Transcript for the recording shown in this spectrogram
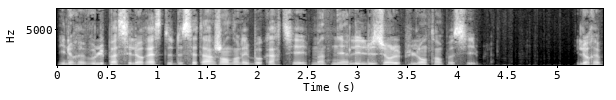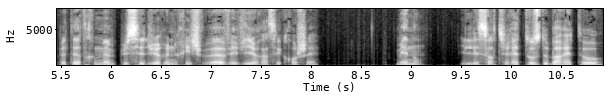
Il aurait voulu passer le reste de cet argent dans les beaux quartiers, maintenir l'illusion le plus longtemps possible. Il aurait peut-être même pu séduire une riche veuve et vivre à ses crochets. Mais non, il les sortirait tous de Barreto,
